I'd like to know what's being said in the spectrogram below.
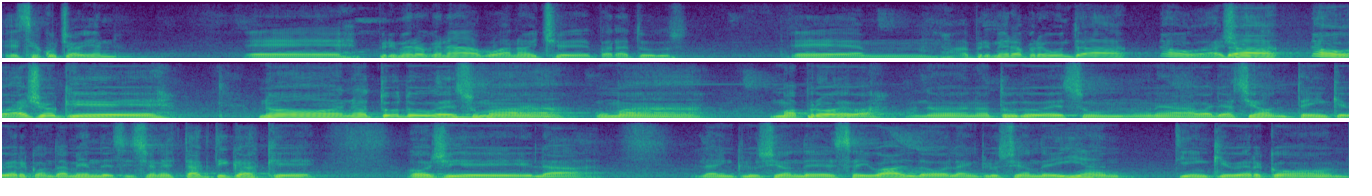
eh, ¿se escucha bien? Eh, primero que nada, boa noite para todos. Eh, a primeira pergunta, não, acho, não, acho que não, não tudo é uma, uma, uma prova, não, não tudo é um, uma avaliação, tem que ver com também decisões tácticas que hoje a, a inclusão de Seibaldo, a inclusão de Ian, tem que ver com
